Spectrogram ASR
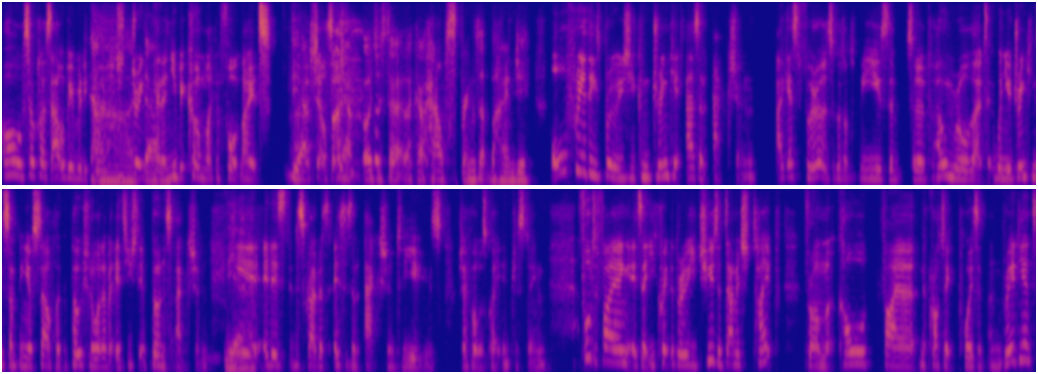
Oh, so close. That would be really cool. you just ah, drink damn. it and you become like a Fortnite uh, yeah. shelter. Yeah. Or just a, like a house springs up behind you. All three of these brews, you can drink it as an action. I guess for us, because we use the sort of home rule that when you're drinking something yourself, like a potion or whatever, it's usually a bonus action. Yeah. Here it is described as this is an action to use, which I thought was quite interesting. Fortifying is that you create the brew, you choose a damage type from cold, fire, necrotic, poison, and radiant.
